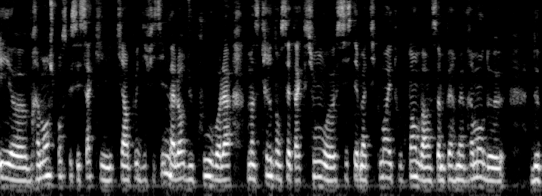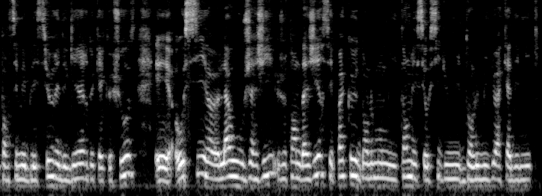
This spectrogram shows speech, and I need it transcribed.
Et euh, vraiment, je pense que c'est ça qui, qui, est un peu difficile. Mais alors, du coup, voilà, m'inscrire dans cette action euh, systématiquement et tout le temps, ben, ça me permet vraiment de, de penser mes blessures et de guérir de quelque chose. Et aussi, euh, là où j'agis, je tente d'agir, c'est pas que dans le monde militant, mais c'est aussi dans le milieu académique.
